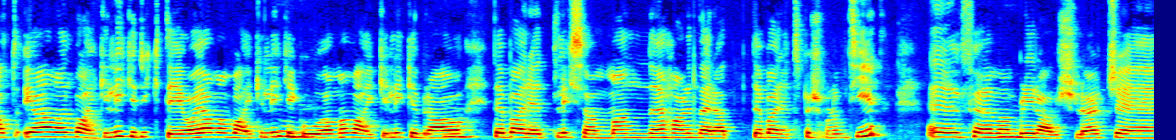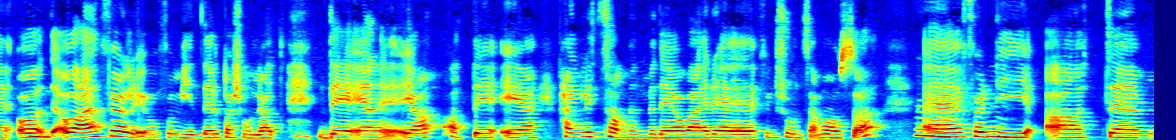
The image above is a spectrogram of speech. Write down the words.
at ja, man var ikke like dyktig, og ja, man var ikke like god, og man var ikke like bra, og det er bare et liksom Man har den der at det er bare et spørsmål om tid eh, før man blir avslørt. Eh, og, og jeg føler jo for min del personlig at det er Ja, at det er, henger litt sammen med det å være eh, funksjonshemma også. Eh, fordi at eh,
